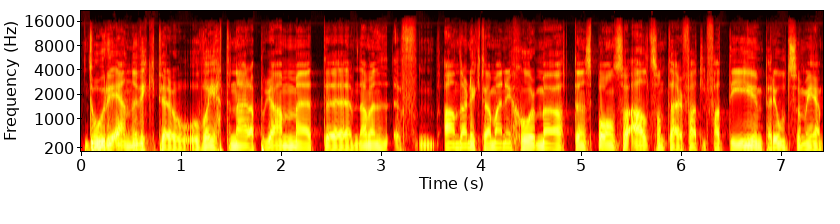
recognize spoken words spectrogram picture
Då är det ännu viktigare att, vara jättenära programmet, eh, andra nyktra människor, möten, sponsor, allt sånt där. För att, för att det är ju en period som är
